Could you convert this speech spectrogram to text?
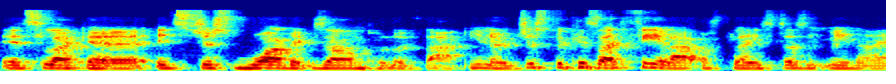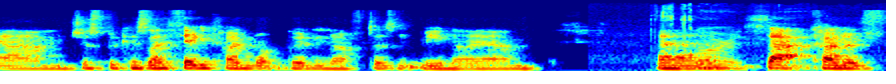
it's like a, it's just one example of that. You know, just because I feel out of place doesn't mean I am. Just because I think I'm not good enough doesn't mean I am. Uh, course. that kind of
